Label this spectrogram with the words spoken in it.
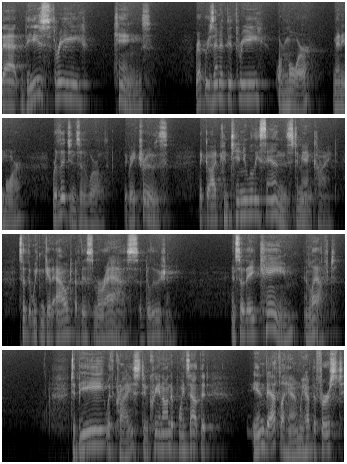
that these three kings represented the three or more, many more, religions of the world, the great truths that God continually sends to mankind so that we can get out of this morass of delusion. And so they came and left to be with Christ. And Kriyananda points out that in Bethlehem we have the first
